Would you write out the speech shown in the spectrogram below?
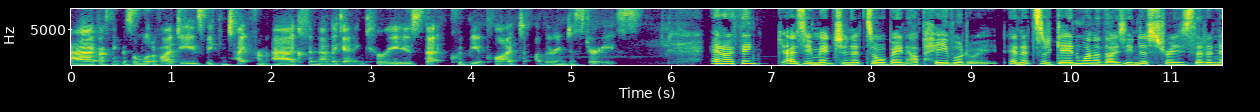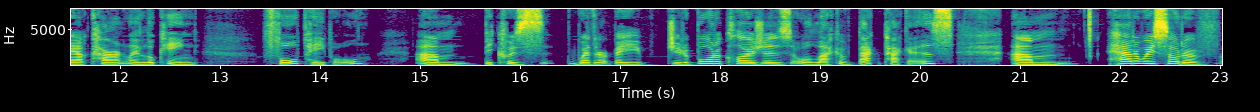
ag. I think there's a lot of ideas we can take from ag for navigating careers that could be applied to other industries. And I think, as you mentioned, it's all been upheavaled. And it's again one of those industries that are now currently looking for people um, because whether it be due to border closures or lack of backpackers, um, mm. How do we sort of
